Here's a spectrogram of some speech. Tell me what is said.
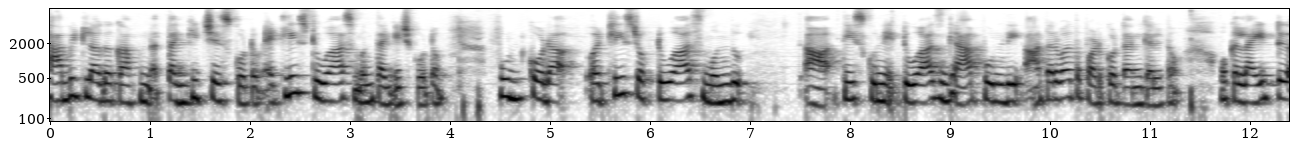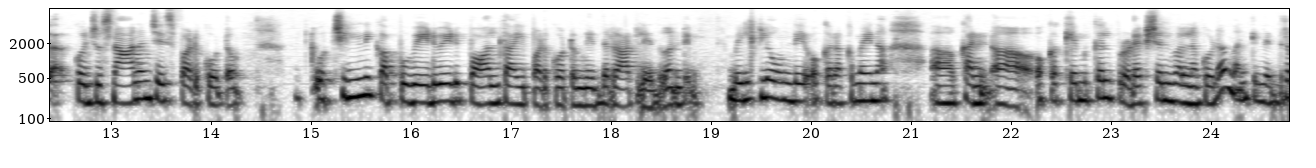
హ్యాబిట్ లాగా కాకుండా తగ్గించేసుకోవటం అట్లీస్ట్ టూ అవర్స్ ముందు తగ్గించుకోవటం. ఫుడ్ కూడా అట్లీస్ట్ ఒక టూ అవర్స్ ముందు తీసుకుని టూ అవర్స్ గ్యాప్ ఉండి ఆ తర్వాత పడుకోవటానికి వెళ్ళటం. ఒక లైట్ కొంచెం స్నానం చేసి పడుకోవటం. ఒక చిన్ని కప్పు వేడివేడి పాలు తాగి పడుకోవటం నిద్ర రావట్లేదు అంటే మిల్క్లో ఉండే ఒక రకమైన కన్ ఒక కెమికల్ ప్రొడక్షన్ వలన కూడా మనకి నిద్ర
